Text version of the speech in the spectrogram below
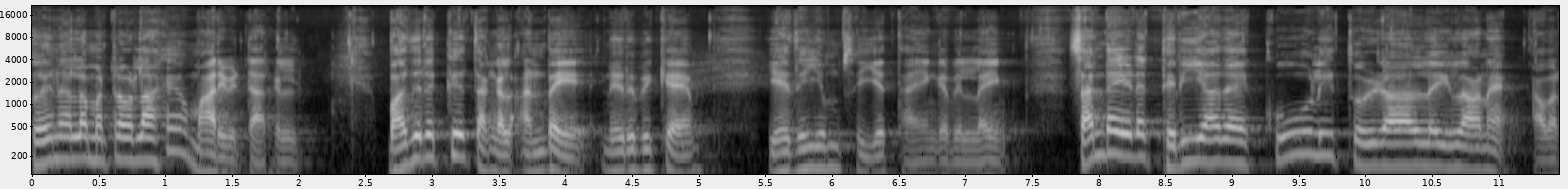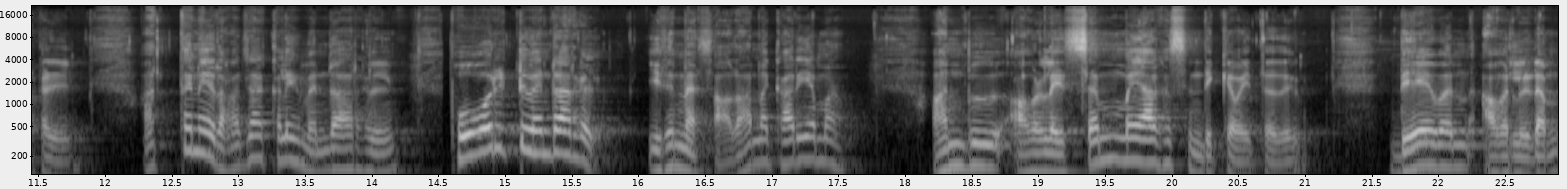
சுயநலமற்றவர்களாக மாறிவிட்டார்கள். பதிலுக்கு தங்கள் அன்பை நிரூபிக்க எதையும் செய்ய தயங்கவில்லை. சண்டையிட தெரியாத கூலி தொழிலாளிகளான அவர்கள் அத்தனை ராஜாக்களையும் வென்றார்கள். போரிட்டு வென்றார்கள். இது என்ன சாதாரண காரியமா? அன்பு அவர்களை செம்மையாக சிந்திக்க வைத்தது. தேவன் அவர்களிடம்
